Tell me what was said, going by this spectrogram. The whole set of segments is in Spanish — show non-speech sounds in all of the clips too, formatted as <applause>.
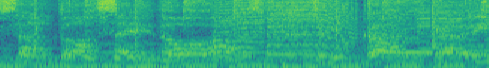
comienza 12 y 2. Sergio Carlos, Karina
